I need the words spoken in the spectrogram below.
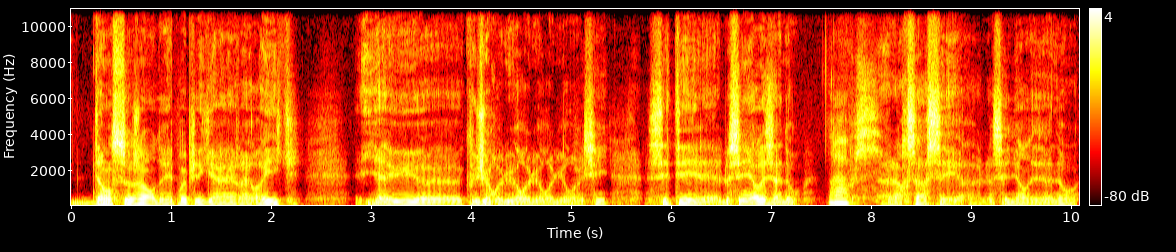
dans ce genre d'épopées guerrières et héroïques, il y a eu, que j'ai relu, relu, relu, relu aussi, c'était Le Seigneur des Anneaux. Ah oui. Alors ça, c'est Le Seigneur des Anneaux.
